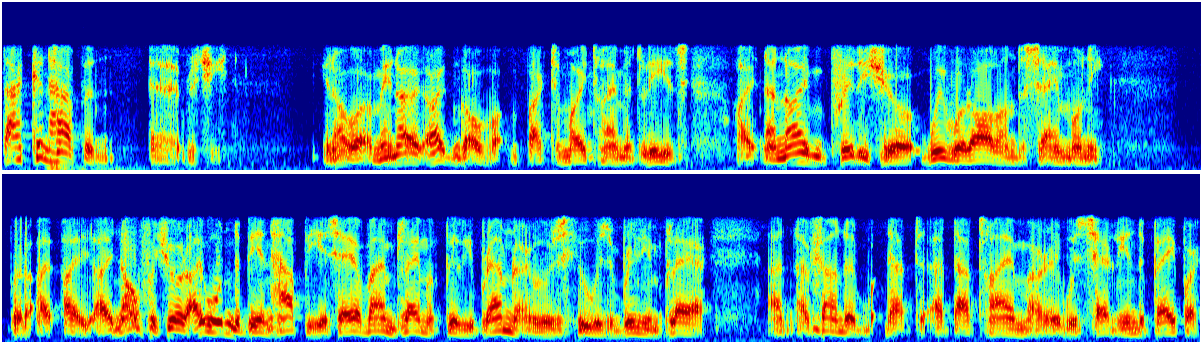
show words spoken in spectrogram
That can happen, uh, Richie. You know, I mean, I, I can go back to my time at Leeds, I, and I'm pretty sure we were all on the same money. But I, I, I know for sure I wouldn't have been happy. Say, if I'm playing with Billy Bremner, who was who was a brilliant player, and I found out that at that time, or it was certainly in the paper,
